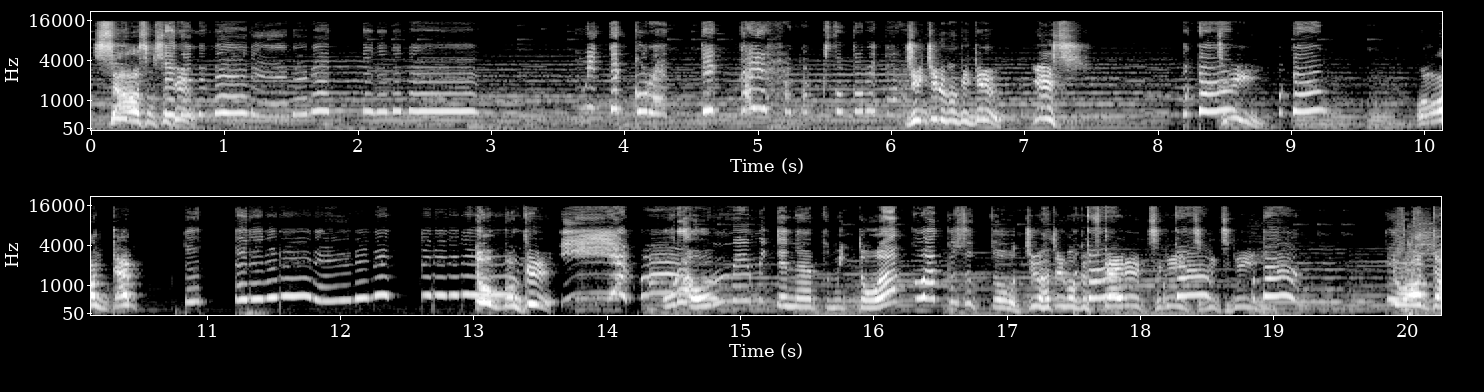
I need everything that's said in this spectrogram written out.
さあ早速。見てこれ。でっかい鼻くそ取れた。11の5いける。よし。次。オッケーお僕ほら、おめえみたいなやつ見っとワクワクすっと。18の5使える。次次次。おっと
